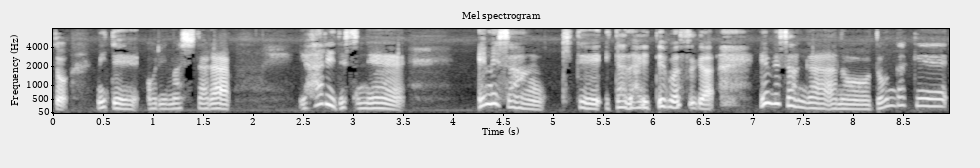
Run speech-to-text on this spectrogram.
と見ておりましたら、やはりですね、エメさん来ていただいてますが、エメさんがあの、どんだけ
